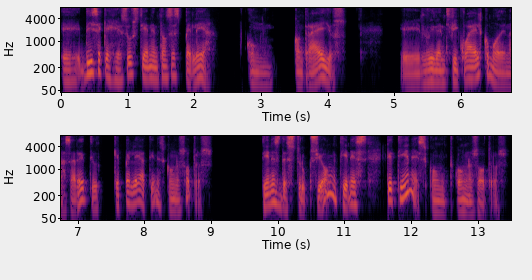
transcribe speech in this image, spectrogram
eh, dice que Jesús tiene entonces pelea con, contra ellos. Eh, lo identificó a él como de Nazaret. ¿Qué pelea tienes con nosotros? ¿Tienes destrucción? ¿Tienes, ¿Qué tienes con, con nosotros?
